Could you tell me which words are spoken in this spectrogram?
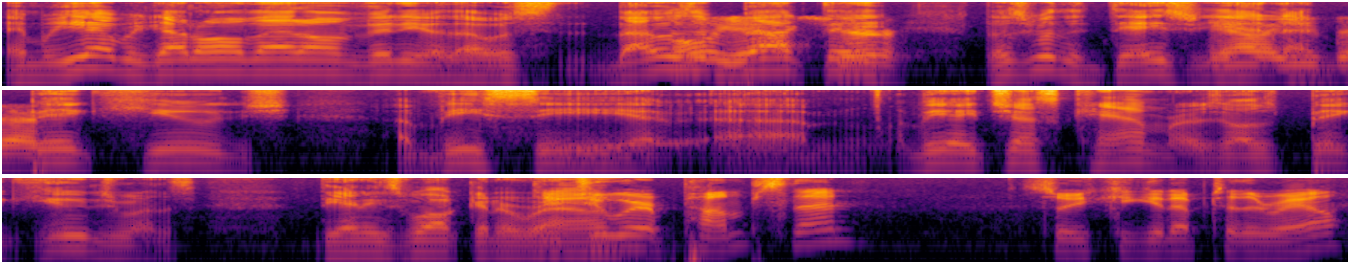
and we yeah, we got all that on video. That was that was Oh, a yeah, back sure. day. Those were the days when Yeah, you you had that big, huge uh, VC, uh, um, VHS cameras. Those big, huge ones. Danny's walking around. Did you wear pumps then, so you could get up to the rail?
